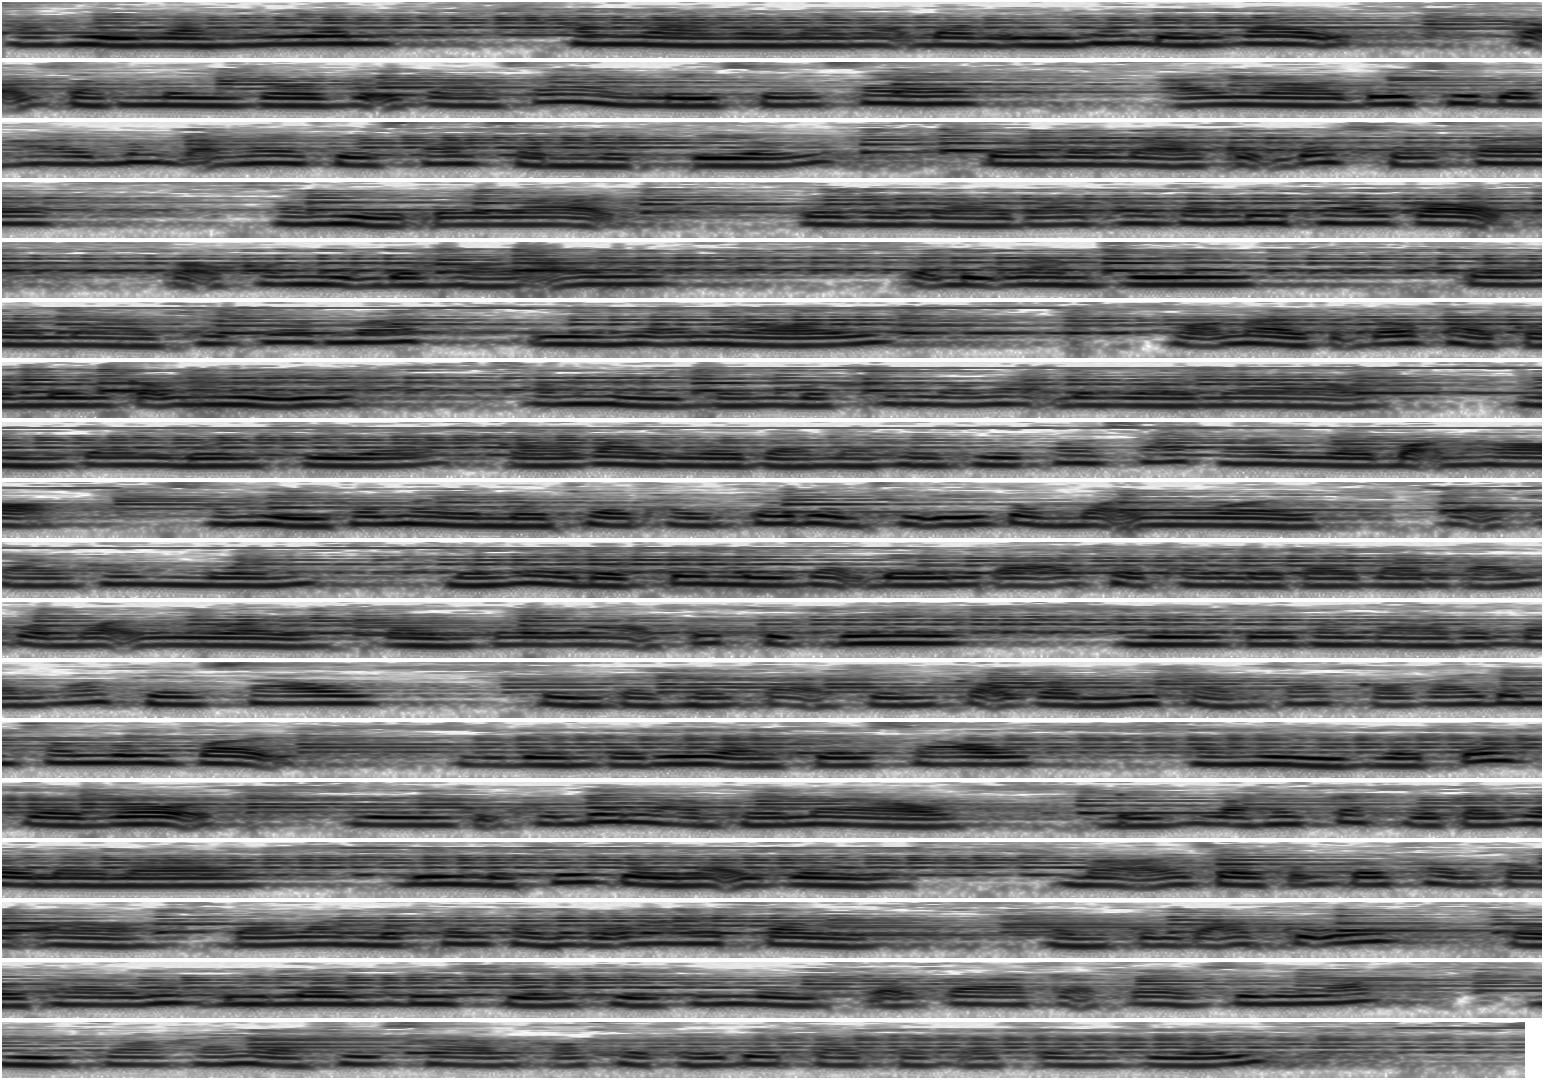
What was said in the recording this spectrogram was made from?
Sau nghỉ ngạc nhiên, không ngờ người này lại đồng ý nhắc đến vậy. Cậu giật mình rồi vội vàng xách hành lý xuống xe. Ai ngờ đi chưa được hai bước đã nghe phía sau trầm một tiếng. Đường Văn Đào cũng bước xuống xe. Xong nghỉ quay lại, Tên Văn Đào đang thong dong đi theo cậu. Cậu không nhịn được hỏi anh, cậu định làm gì? Tên Văn Đào chớp chớp mắt, uy nhã nói, ngõ này cũng đâu phải của mình cậu nhỉ. Xong nghỉ đến bực không nói lại được lời nào. Nhìn quanh bốn phía, có vài người vẻ mặt hứng thú quan sát hai người bọn họ. Phong Hỷ không hề muốn trở thành tiêu điểm chú ý của mọi người, lại càng không muốn mấy ngày đầu tiên mình dọn đến đã trở thành đề tài bàn tán của mọi người, đành quay lại tiếp tục đi. Nhưng cây Văn Đào vẫn bám gót phía sau. Tình cảnh hiện tại khiến cậu gần như cảm giác có gai đâm sau lưng vậy. Đi đến cái đuôi ở phía sau, Phong Hỷ vừa tức vừa vội, nhưng cũng không biết làm thế nào. Đúng là hết cách với cái người này mà. Đi một chút rồi lại dừng. Mãi rồi cũng tới phòng cậu ở, đó là một căn phòng gỗ hai tầng. Thành cũng đã cũ, cầu thang lúc đi lên đi xuống thì không ngừng kéo ca cả vẻ dương lắc. Nhìn qua khai hỏa trên sàn có thể thấy được toàn cảnh ở tầng dưới.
